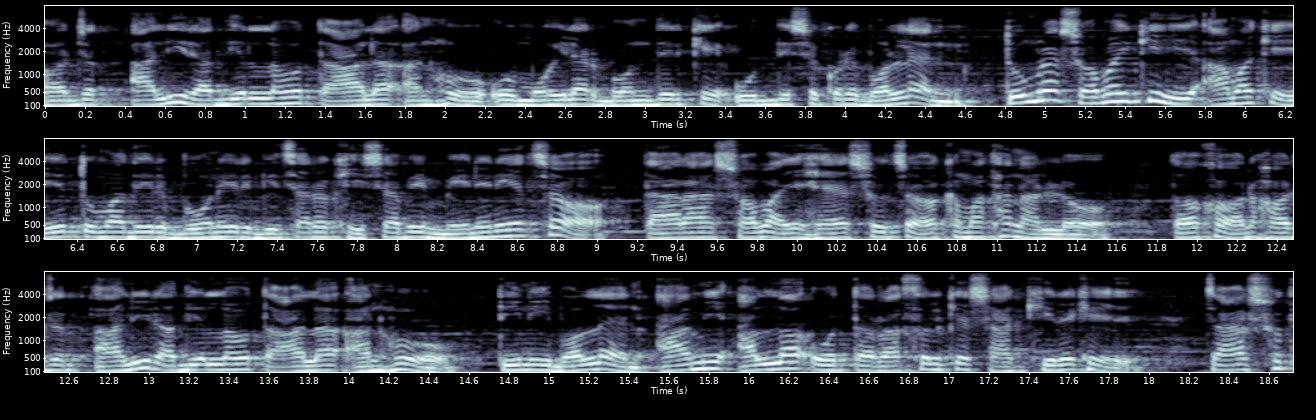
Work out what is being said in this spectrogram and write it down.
হজরত আলী রাদিয়াল্লাহ তাআলা আনহু ও মহিলার বোনদেরকে উদ্দেশ্য করে বললেন, তোমরা সবাই কি আমাকে তোমাদের বোনের বিচারক হিসাবে মেনে নিয়েছ? তারা সবাই হ্যাঁ সূচক মাথা নাড়ল। তখন হজরত আলী রাদিয়াল্লাহ তাআলা আনহু তিনি বললেন, আমি আল্লাহ ও তার রাসূলকে সাক্ষী রেখে চারশত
